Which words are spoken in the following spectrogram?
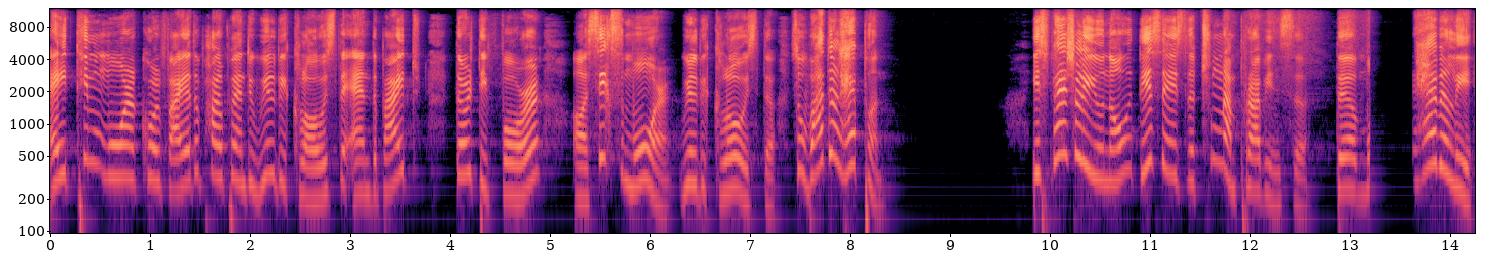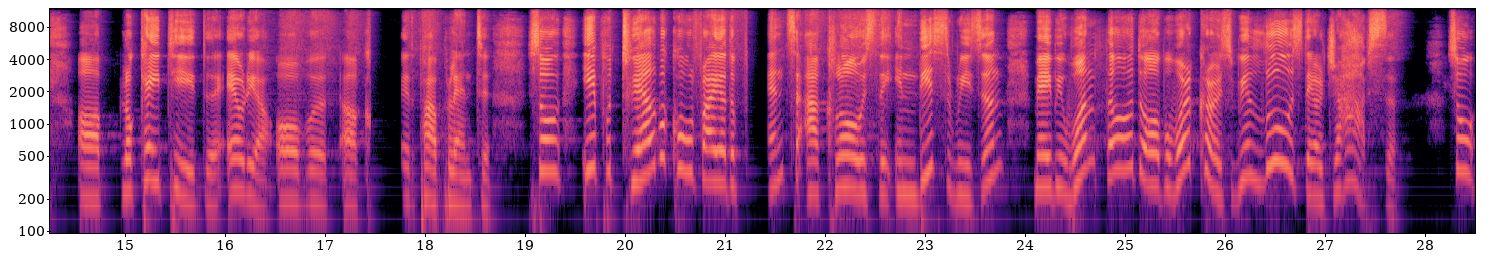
18 more coal-fired power plants will be closed, and by 34, uh, six more will be closed. So what will happen? Especially, you know, this is the Chungnam province, the heavily uh, located area of uh, power plant. So if 12 coal-fired plants are closed in this region, maybe one third of workers will lose their jobs. So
